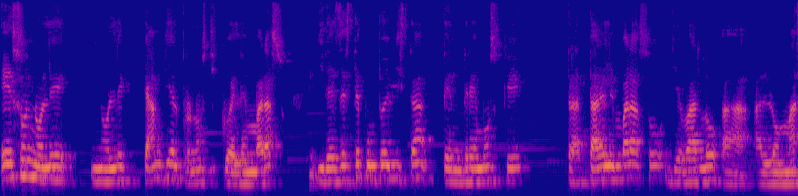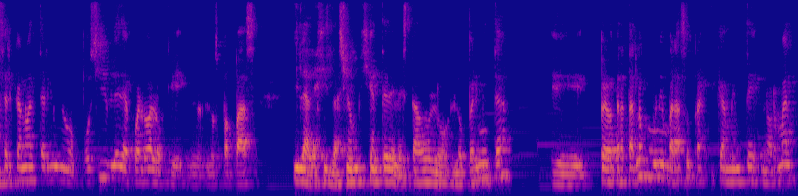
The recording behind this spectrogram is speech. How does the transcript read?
eso no le, no le cambia el pronóstico del embarazo. Y desde este punto de vista tendremos que tratar el embarazo, llevarlo a, lo más cercano al término posible, de acuerdo a lo que los papás y la legislación vigente del Estado lo, lo permita, eh, pero tratarlo como un embarazo prácticamente normal.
